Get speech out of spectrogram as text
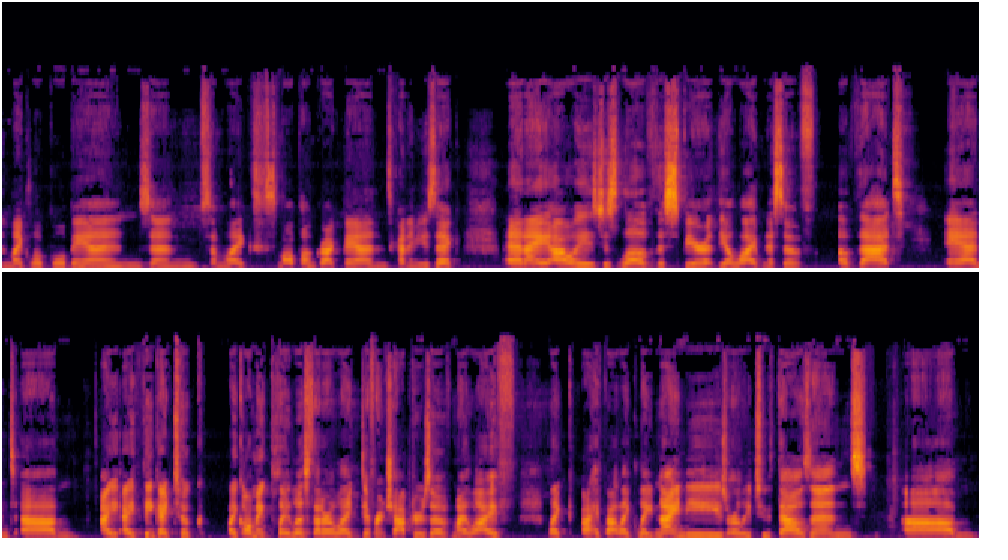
and like local bands and some like small punk rock bands kind of music and I always just love the spirit, the aliveness of of that. And um, I, I think I took like I'll make playlists that are like different chapters of my life. Like I've got like late '90s, early 2000s, um,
